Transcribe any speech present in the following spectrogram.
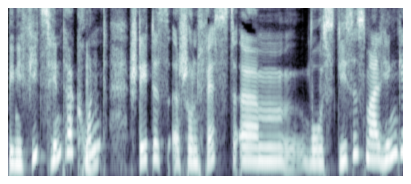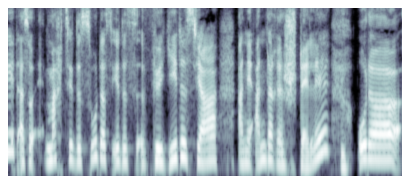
Benefiz-Hintergrund. Mhm. Steht es äh, schon fest, ähm, wo es dieses Mal hingeht? Also macht ihr das so, dass ihr das für jedes Jahr an eine andere Stelle mhm. oder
